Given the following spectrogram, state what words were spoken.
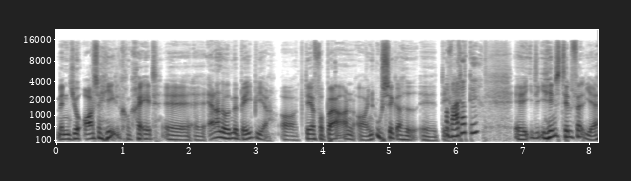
men jo også helt konkret, øh, er der noget med babyer, og det at få børn, og en usikkerhed øh, der. Og var der det? Øh, i, I hendes tilfælde, ja.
